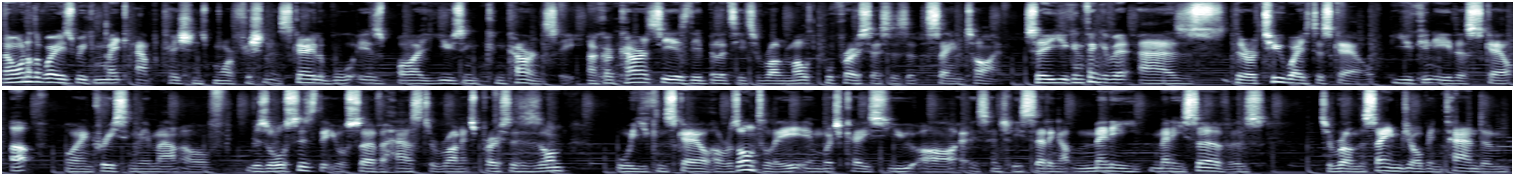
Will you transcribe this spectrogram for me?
Now, one of the ways we can make applications more efficient and scalable is by using concurrency. Now, concurrency is the ability to run multiple processes at the same time. So you can think of it as there are two ways to scale. You can either scale up by increasing the amount of resources that your server has to run its processes on, or you can scale horizontally, in which case you are essentially setting up many, many servers to run the same job in tandem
